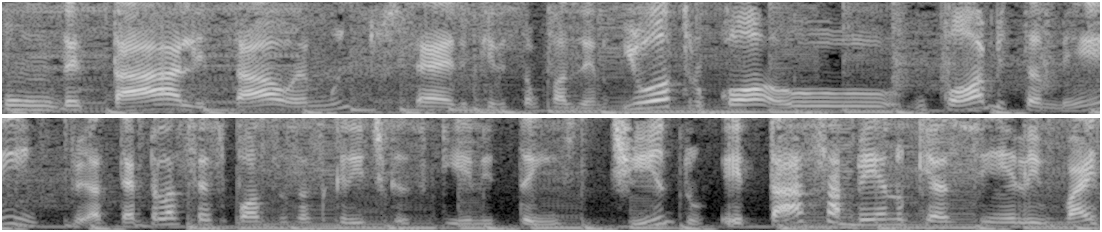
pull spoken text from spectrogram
com detalhe e tal. É muito sério o que eles estão fazendo. E outro, o, o Cobb também, até pelas respostas às críticas que ele tem tido, ele tá sabendo que assim, ele vai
